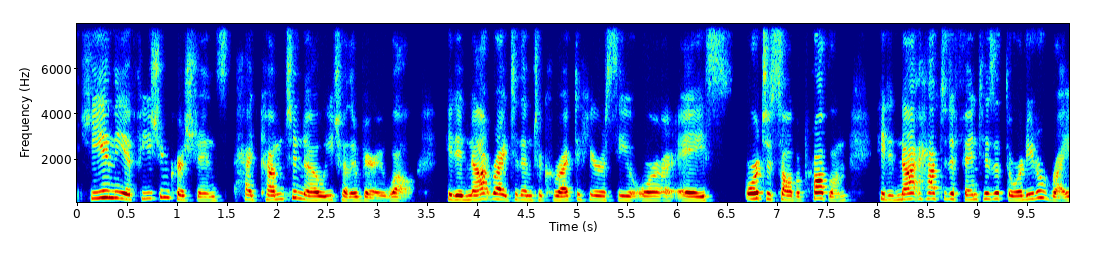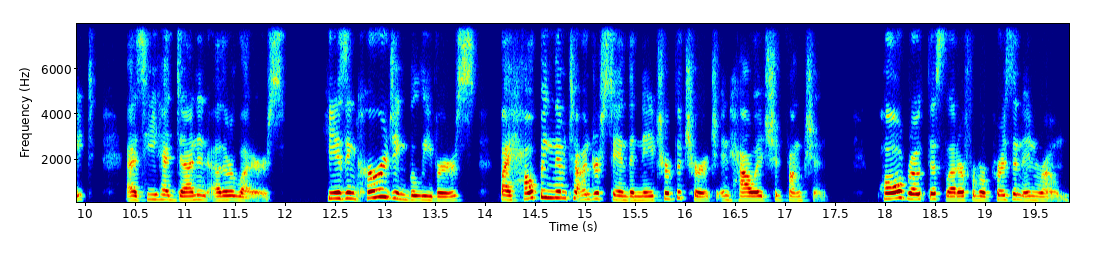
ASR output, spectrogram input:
He and the Ephesian Christians had come to know each other very well. He did not write to them to correct a heresy or a or to solve a problem. He did not have to defend his authority to write, as he had done in other letters. He is encouraging believers by helping them to understand the nature of the church and how it should function. Paul wrote this letter from a prison in Rome.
